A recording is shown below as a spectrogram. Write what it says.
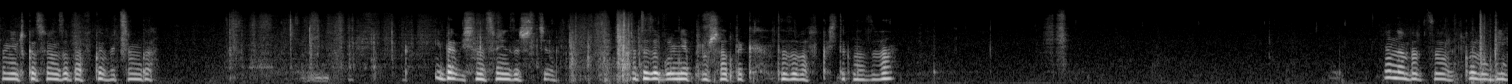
Sonieczka swoją zabawkę wyciąga. I bawi się na swoim zeszycie. A to jest ogólnie pluszatek. Ta zabawka się tak nazywa. Bardzo go lubi.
